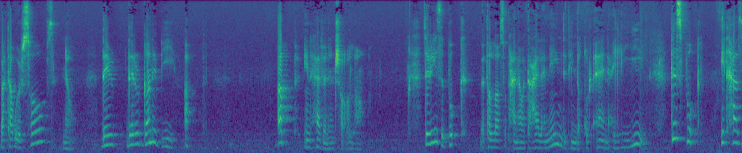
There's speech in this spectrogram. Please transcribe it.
But our souls no. They they're gonna be up up in heaven inshallah. There is a book that Allah subhanahu wa ta'ala named it in the Quran Aliyin this book it has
